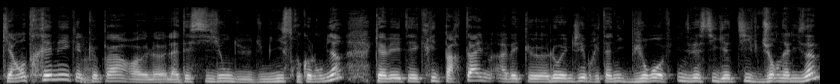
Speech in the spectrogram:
qui a entraîné quelque part la décision du, du ministre colombien, qui avait été écrite par Time avec euh, l'ONG britannique Bureau of Investigative Journalism.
